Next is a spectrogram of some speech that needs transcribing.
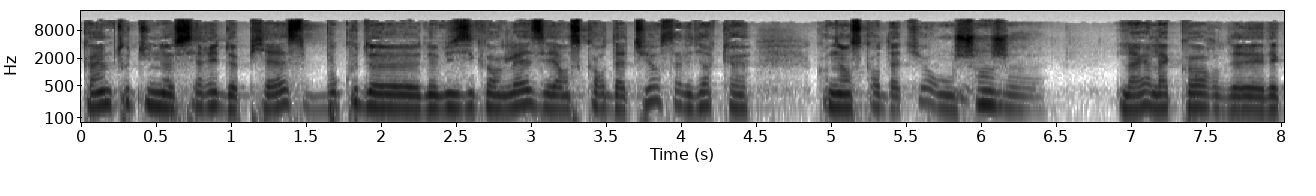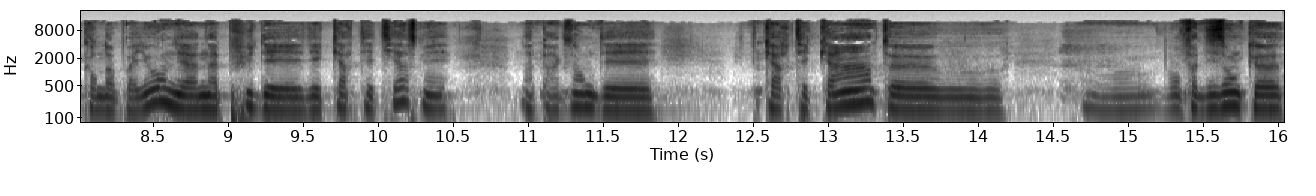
quand même toute une série de pièces, beaucoup de, musique anglaise et en scordature. Ça veut dire que quand on est en scordature, on change l'accord des, cordes boyau. On n'a plus des, quarts et tierces, mais on a par exemple des quarts et quintes. Euh, enfin, disons que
